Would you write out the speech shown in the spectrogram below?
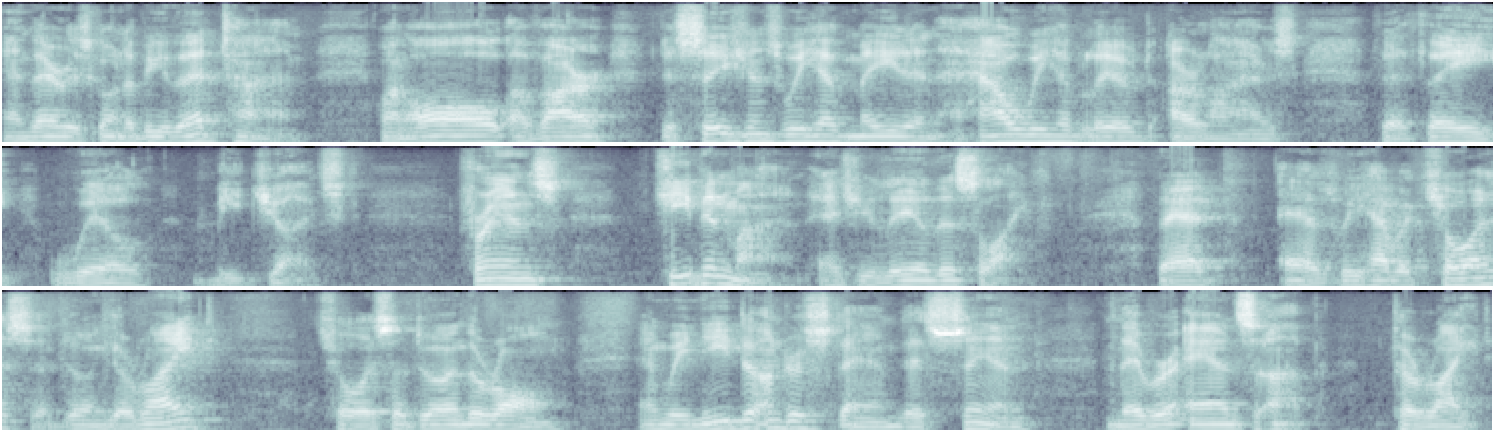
and there is going to be that time when all of our decisions we have made and how we have lived our lives, that they will be judged. Friends, keep in mind as you live this life that as we have a choice of doing the right, choice of doing the wrong, and we need to understand that sin never adds up to right.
